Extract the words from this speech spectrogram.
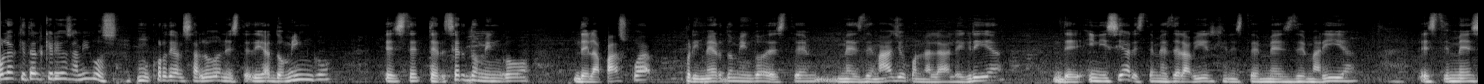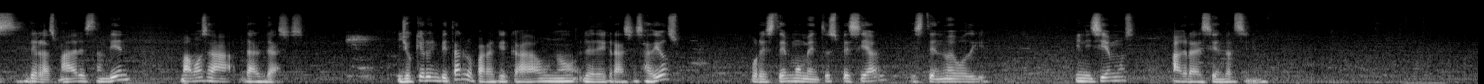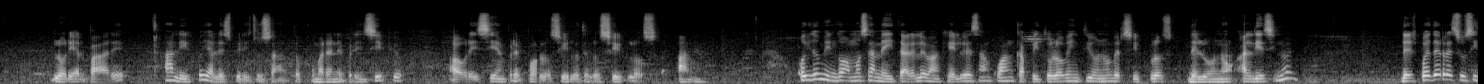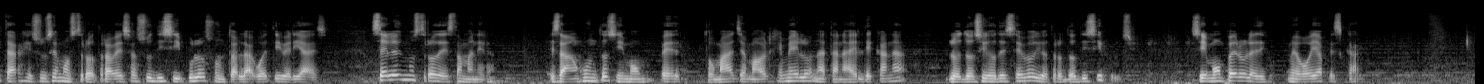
Hola, ¿qué tal queridos amigos? Un cordial saludo en este día domingo, este tercer domingo de la Pascua, primer domingo de este mes de mayo con la alegría de iniciar este mes de la Virgen, este mes de María, este mes de las Madres también. Vamos a dar gracias. Yo quiero invitarlo para que cada uno le dé gracias a Dios por este momento especial, este nuevo día. Iniciemos agradeciendo al Señor. Gloria al Padre, al Hijo y al Espíritu Santo, como era en el principio, ahora y siempre, por los siglos de los siglos. Amén. Hoy domingo vamos a meditar el Evangelio de San Juan, capítulo 21, versículos del 1 al 19. Después de resucitar, Jesús se mostró otra vez a sus discípulos junto al lago de Tiberíades. Se les mostró de esta manera. Estaban juntos Simón, Pedro, Tomás, llamado el gemelo, Natanael de Cana, los dos hijos de Zebedeo y otros dos discípulos. Simón Pedro le dijo, me voy a pescar.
